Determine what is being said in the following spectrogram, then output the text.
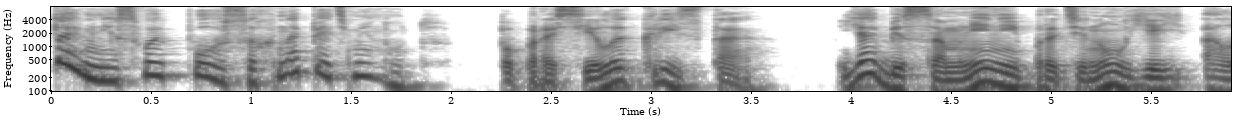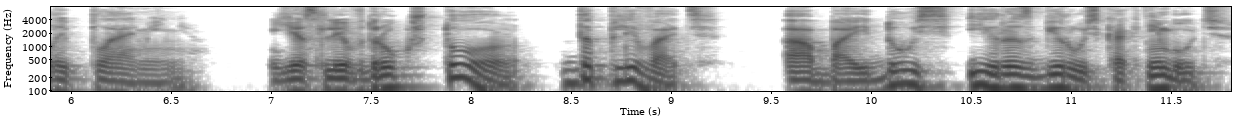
«Дай мне свой посох на пять минут», – попросила Криста. Я без сомнений протянул ей алый пламень. Если вдруг что, да плевать. Обойдусь и разберусь как-нибудь.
